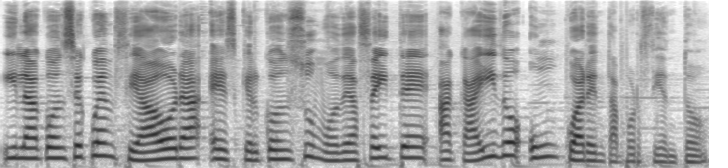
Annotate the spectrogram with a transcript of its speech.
y la consecuencia ahora es que el consumo de aceite ha caído un 40%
